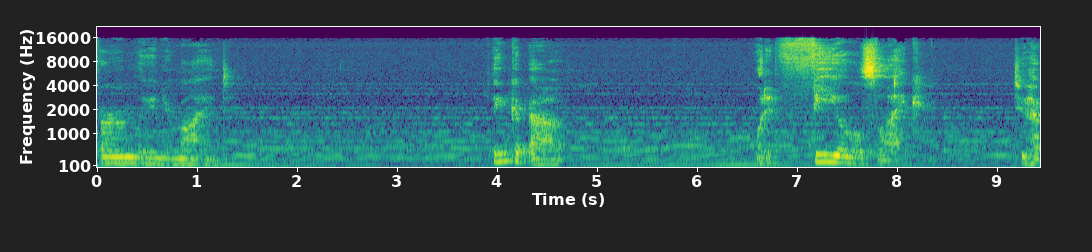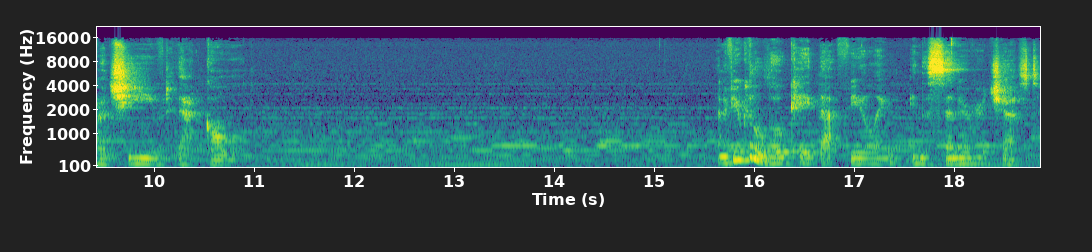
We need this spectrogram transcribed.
firmly in your mind, think about what it feels like to have achieved that goal. And if you can locate that feeling in the center of your chest,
